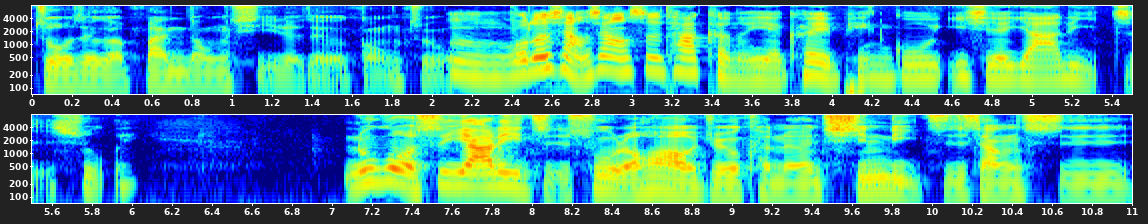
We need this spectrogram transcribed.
做这个搬东西的这个工作。嗯，我的想象是他可能也可以评估一些压力指数、欸，如果是压力指数的话，我觉得可能心理咨商师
